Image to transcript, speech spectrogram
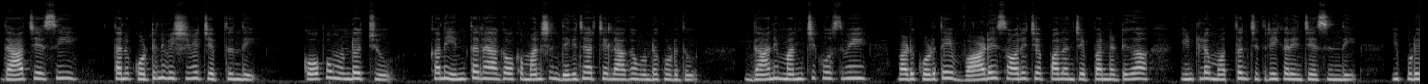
దాచేసి తను కొట్టిన విషయమే చెప్తుంది. కోపం ఉండొచ్చు కానీ ఇంతలాగా ఒక మనిషిని దిగజార్చేలాగా ఉండకూడదు. దాని మంచి కోసమే వాడు కొడితే వాడే సారీ చెప్పాలని చెప్పన్నట్టుగా ఇంట్లో మొత్తం చిత్రీకరించేసింది. ఇప్పుడు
